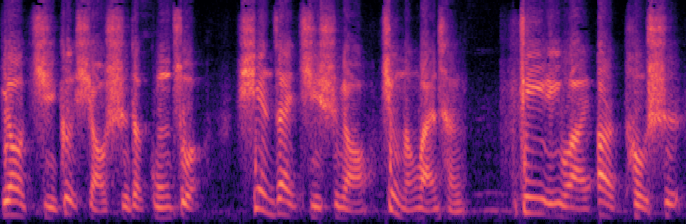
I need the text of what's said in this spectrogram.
要几个小时的工作，现在几十秒就能完成。DAY 二透视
